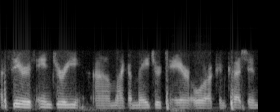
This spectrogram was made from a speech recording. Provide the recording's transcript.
a serious injury, um, like a major tear or a concussion.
